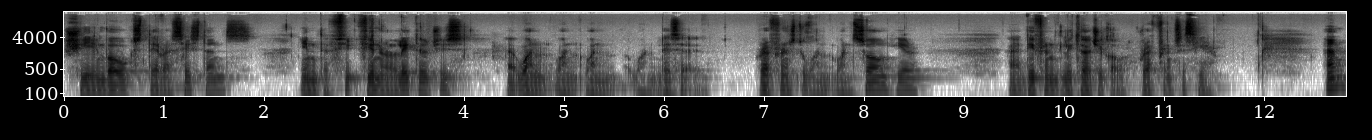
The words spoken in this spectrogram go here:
She invokes their assistance in the fu- funeral liturgies. Uh, one, one, one, one, there's a reference to one, one song here, uh, different liturgical references here. And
